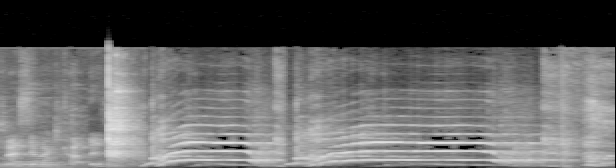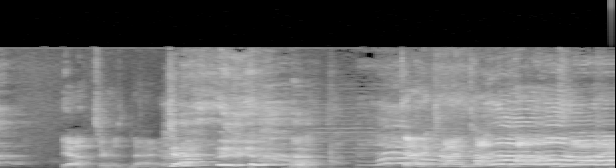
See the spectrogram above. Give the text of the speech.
Should I see if I can cut this? the answer is no. Don't try and cut the pearls, guys.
